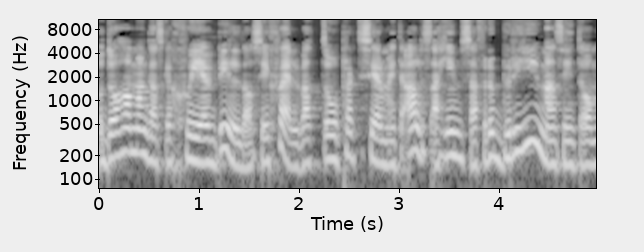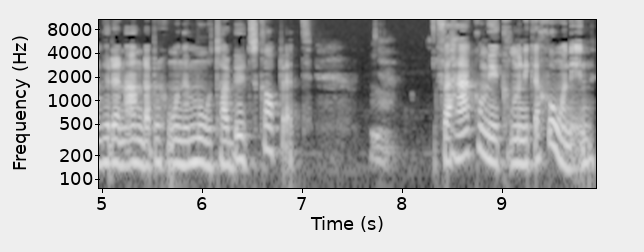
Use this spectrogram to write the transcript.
Och då har man ganska skev bild av sig själv. Att då praktiserar man inte alls ahimsa för då bryr man sig inte om hur den andra personen mottar budskapet. Mm. För här kommer ju kommunikation in.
